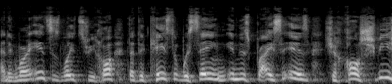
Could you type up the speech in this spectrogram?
And the Gemara answers that the case that saying in this price is Shechal Shvi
